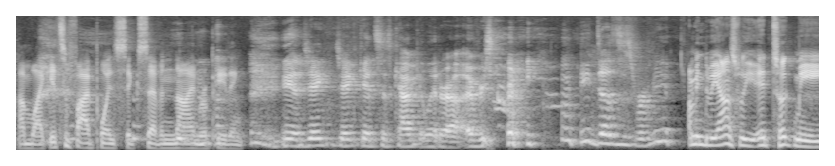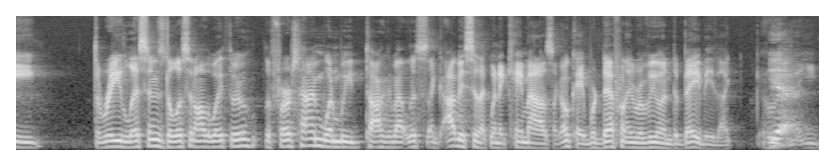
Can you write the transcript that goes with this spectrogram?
I'm like it's a five point six seven nine repeating. Yeah, Jake Jake gets his calculator out every time he, he does his review. I mean, to be honest with you, it took me three listens to listen all the way through. The first time when we talked about lists, like obviously, like when it came out, I was like, okay, we're definitely reviewing DaBaby. Like, who, Yeah. you're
